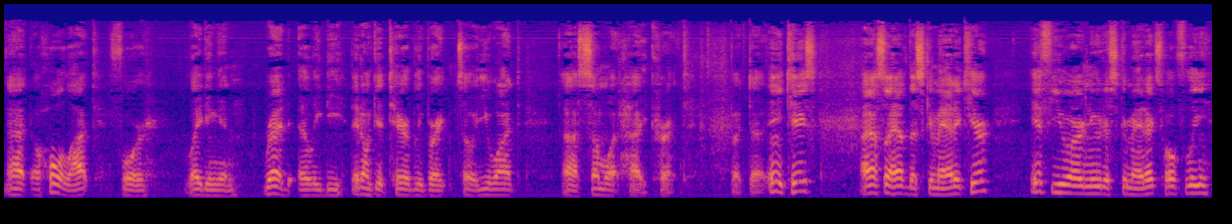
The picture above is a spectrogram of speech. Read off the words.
not a whole lot for lighting in red LED. They don't get terribly bright, so you want uh, somewhat high current. But uh, in any case, I also have the schematic here. If you are new to schematics, hopefully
